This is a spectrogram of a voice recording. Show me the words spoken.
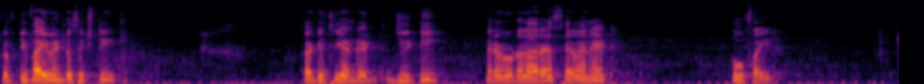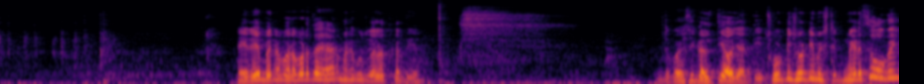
fifty five into sixty thirty three hundred G T मेरा टोटल आ रहा है सेवन एट टू फाइव नहीं रे, बिना बराबर था यार, मैंने कुछ गलत कर दिया। देखो, ऐसी गलतियाँ हो जाती है। छोटी छोटी मिस्टेक मेरे से हो गई।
